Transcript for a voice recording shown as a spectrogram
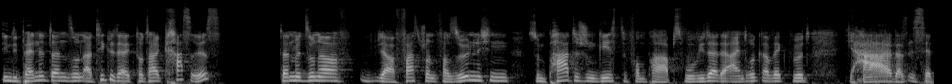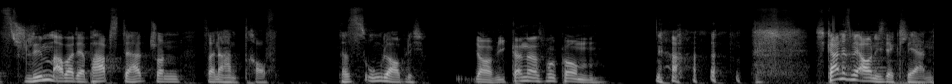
Independent dann so ein Artikel, der total krass ist, dann mit so einer ja fast schon versöhnlichen, sympathischen Geste vom Papst, wo wieder der Eindruck erweckt wird, ja, das ist jetzt schlimm, aber der Papst, der hat schon seine Hand drauf. Das ist unglaublich. Ja, wie kann das wohl kommen? Ich kann es mir auch nicht erklären.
